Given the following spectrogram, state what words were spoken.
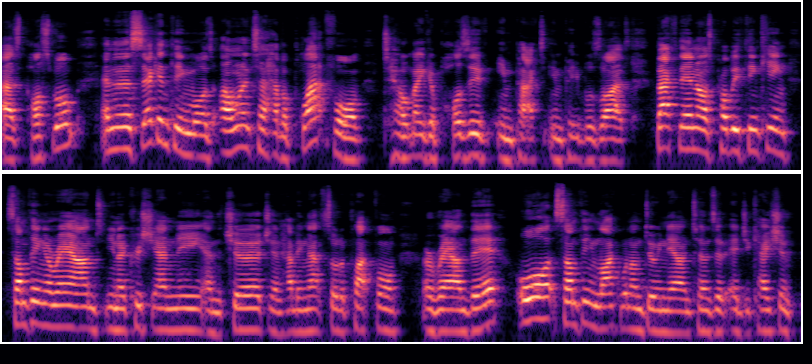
as possible. And then the second thing was I wanted to have a platform to help make a positive impact in people's lives. Back then I was probably thinking something around, you know, Christianity and the church and having that sort of platform around there or something like what I'm doing now in terms of education.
